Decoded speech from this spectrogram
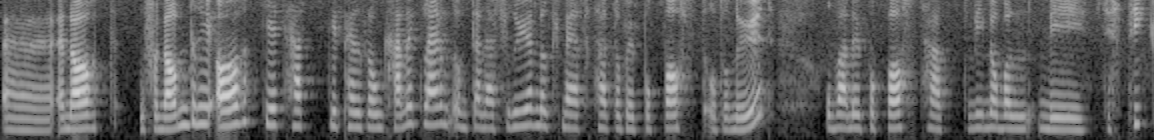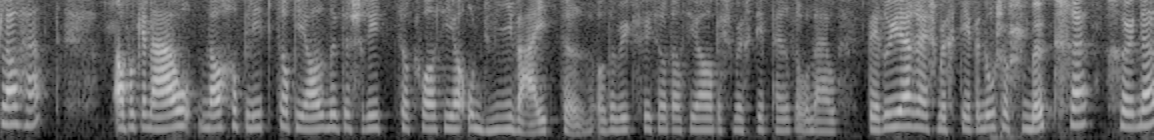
äh, eine Art auf eine andere Art jetzt hat die Person kennengelernt und dann auch früher noch gemerkt hat, ob jemand passt oder nicht. Und wenn jemand passt hat, wie nochmal mehr sich Zeit gelassen hat. Aber genau nachher bleibt so bei allen der Schritt so quasi, ja, und wie weiter? Oder wirklich so, dass, ja, aber ich möchte die Person auch berühren, ich möchte eben nur schon schmücken können.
